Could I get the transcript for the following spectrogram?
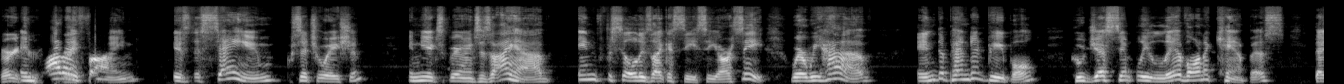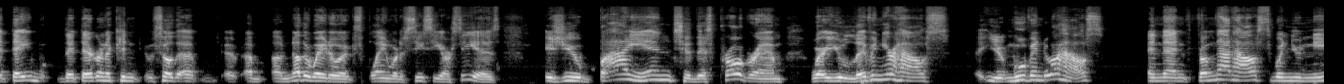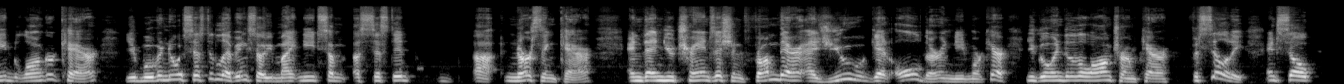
Very true. And what I find is the same situation in the experiences I have in facilities like a CCRC, where we have independent people who just simply live on a campus that they that they're going to con- so the uh, uh, another way to explain what a CCRC is is you buy into this program where you live in your house, you move into a house, and then from that house, when you need longer care, you move into assisted living. So you might need some assisted uh, nursing care. And then you transition from there as you get older and need more care, you go into the long term care facility. And so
